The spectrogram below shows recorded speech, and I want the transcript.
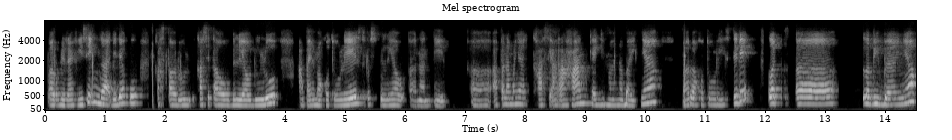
baru direvisi enggak jadi aku kasih tahu dulu kasih tahu beliau dulu apa yang mau aku tulis terus beliau uh, nanti uh, apa namanya kasih arahan kayak gimana baiknya baru aku tulis jadi le uh, lebih banyak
